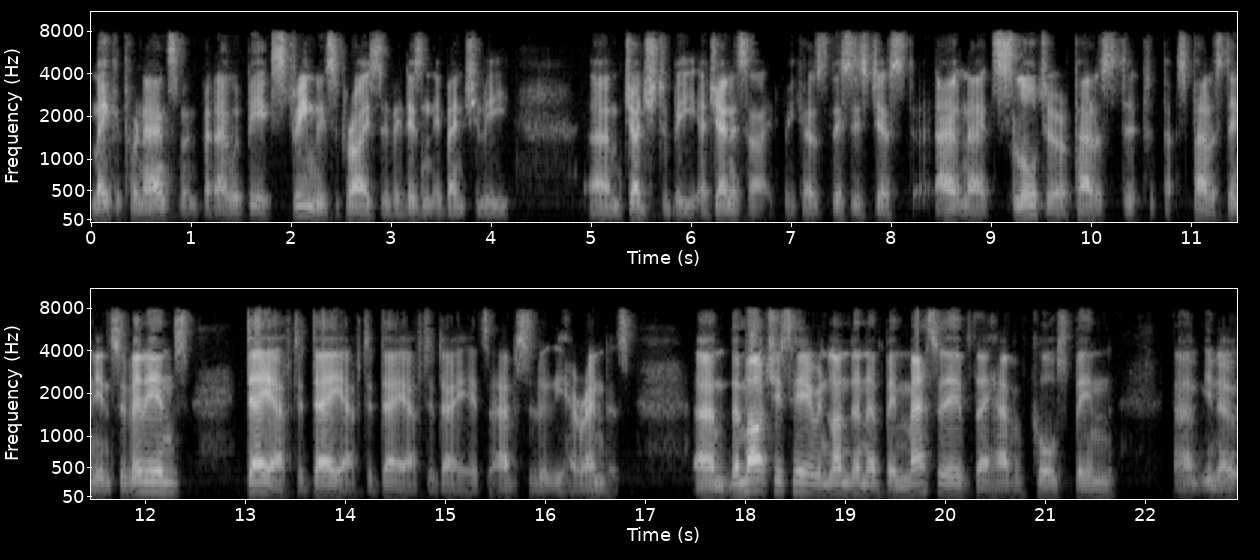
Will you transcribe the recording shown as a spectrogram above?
make a pronouncement. But I would be extremely surprised if it isn't eventually um, judged to be a genocide because this is just out and out slaughter of Palest- Palestinian civilians day after day after day after day. It's absolutely horrendous. Um, the marches here in London have been massive. They have, of course, been um, you know,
